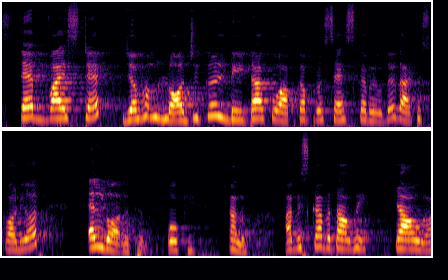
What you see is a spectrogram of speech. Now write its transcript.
step by step जब हम लॉजिकल डेटा को आपका प्रोसेस कर रहे होते हैं that is called your algorithm okay चलो. अब इसका बताओ भाई, क्या होगा?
